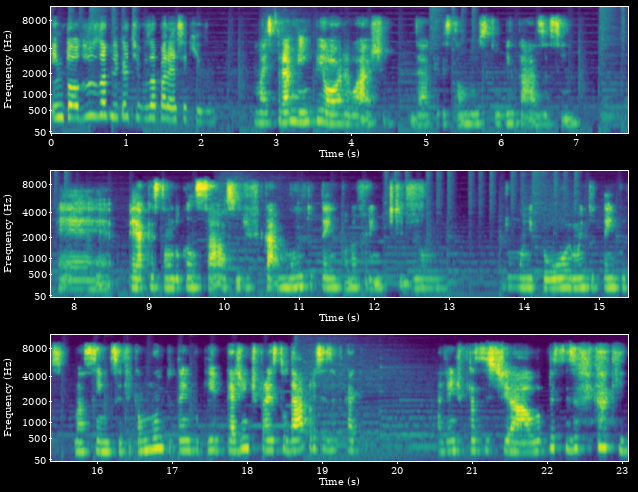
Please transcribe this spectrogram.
em todos os aplicativos aparece aquilo. Mas para mim, pior, eu acho, da questão do estudo em casa, assim, é, é a questão do cansaço, de ficar muito tempo na frente de um, de um monitor, muito tempo, assim, você fica muito tempo aqui, porque a gente, para estudar, precisa ficar aqui. A gente, para assistir a aula, precisa ficar aqui.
